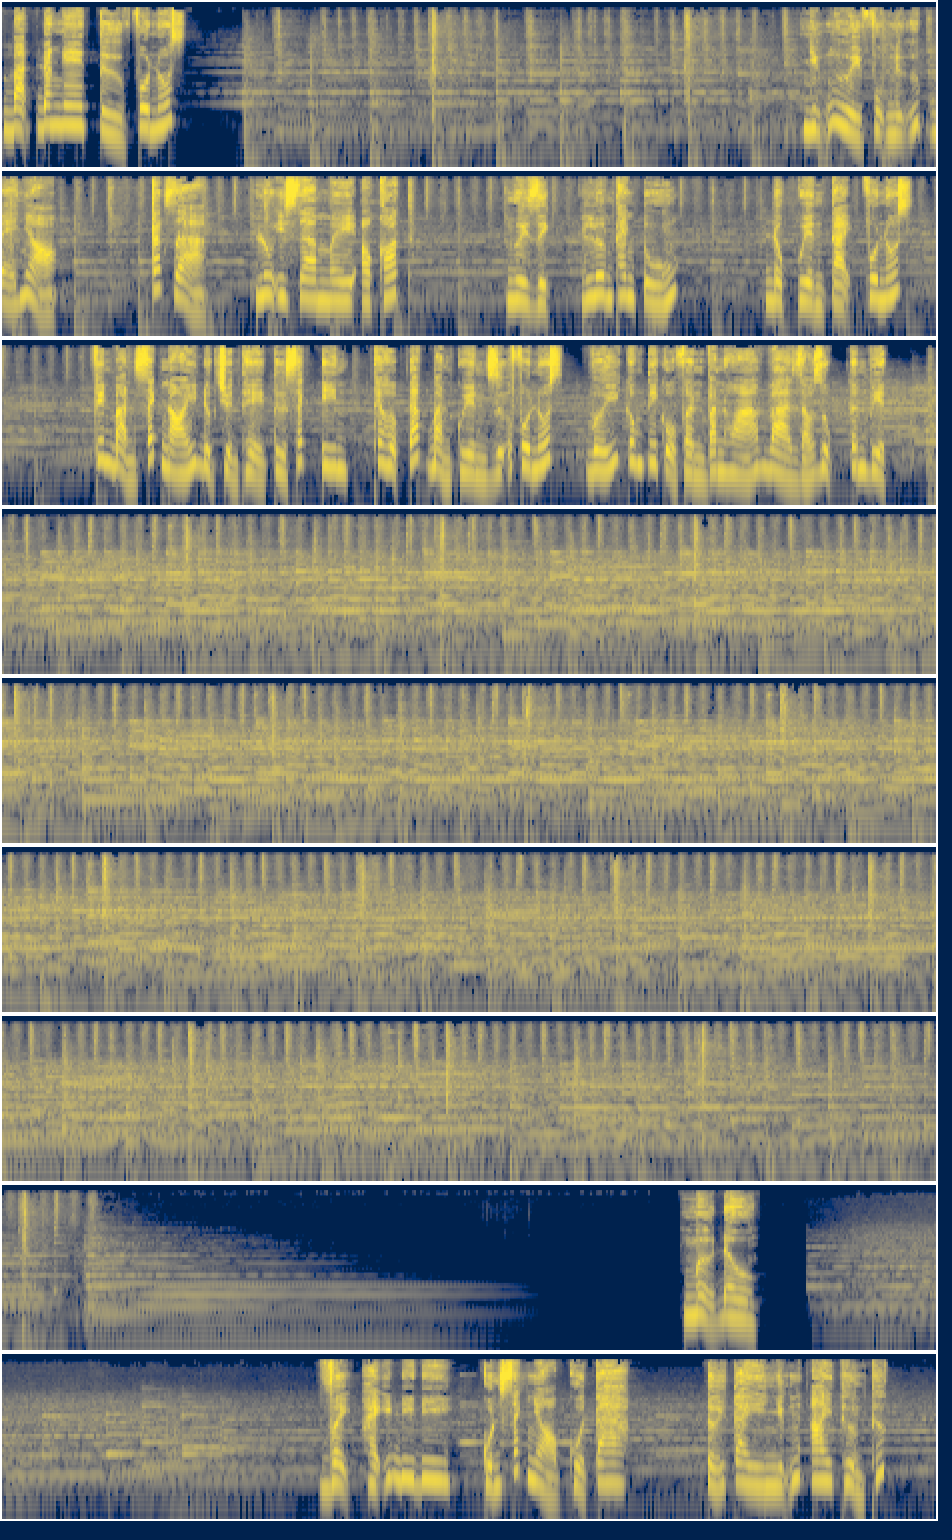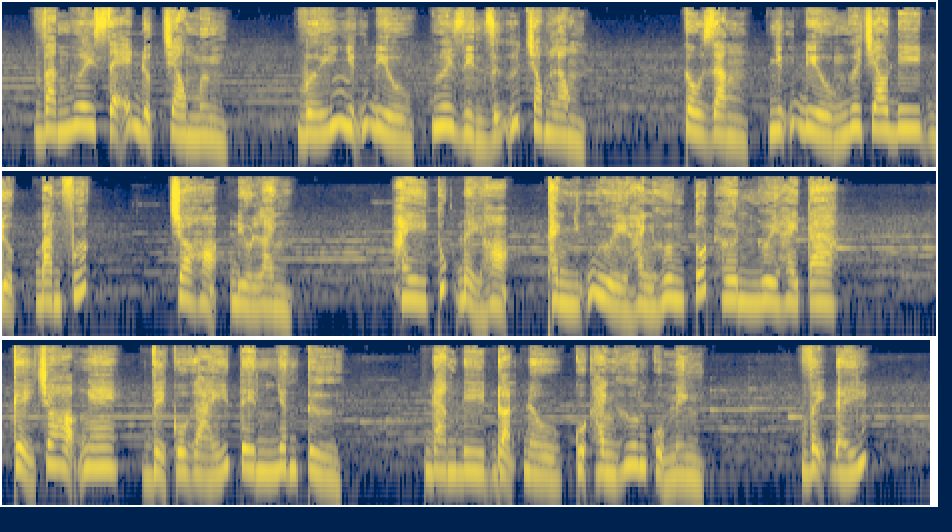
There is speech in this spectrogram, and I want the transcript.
Bạn đang nghe từ Phonos. Những người phụ nữ bé nhỏ. Tác giả, Louisa May Alcott. Người dịch, Lương Thanh Tú. Độc quyền tại Phonos. Phiên bản sách nói được chuyển thể từ sách in theo hợp tác bản quyền giữa Phonos với Công ty Cổ phần Văn hóa và Giáo dục Tân Việt. Mở đầu. Vậy hãy đi đi, cuốn sách nhỏ của ta. Tới tay những ai thưởng thức, và ngươi sẽ được chào mừng với những điều ngươi gìn giữ trong lòng. Cầu rằng những điều ngươi trao đi được ban phước cho họ điều lành, hay thúc đẩy họ thành những người hành hương tốt hơn ngươi hay ta kể cho họ nghe về cô gái tên Nhân Từ đang đi đoạn đầu cuộc hành hương của mình. Vậy đấy,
